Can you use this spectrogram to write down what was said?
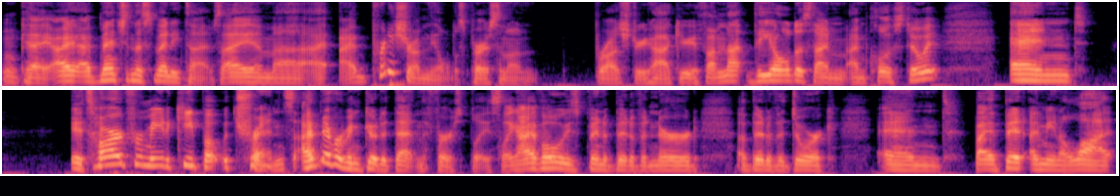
Okay, I, I've mentioned this many times. I am. Uh, I, I'm pretty sure I'm the oldest person on Broad Street Hockey. If I'm not the oldest, I'm I'm close to it, and it's hard for me to keep up with trends. I've never been good at that in the first place. Like I've always been a bit of a nerd, a bit of a dork, and by a bit I mean a lot.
